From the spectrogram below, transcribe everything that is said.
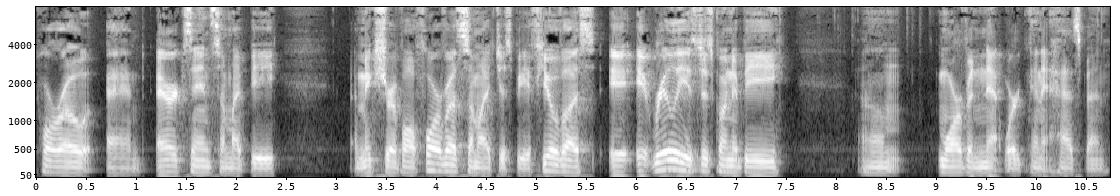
Toro and Erickson. Some might be a mixture of all four of us. Some might just be a few of us. It, it really is just going to be um, more of a network than it has been.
